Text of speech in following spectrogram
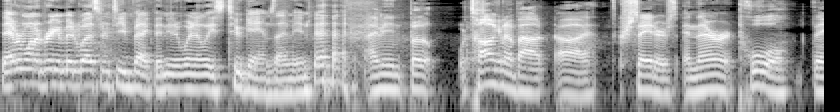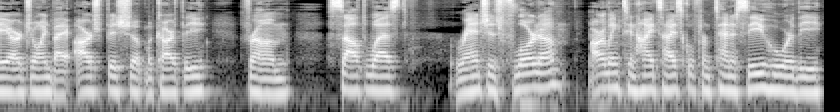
they ever want to bring a Midwestern team back, they need to win at least two games. I mean, I mean, but we're talking about uh, Crusaders and their pool. They are joined by Archbishop McCarthy from Southwest Ranches, Florida, Arlington Heights High School from Tennessee, who were the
